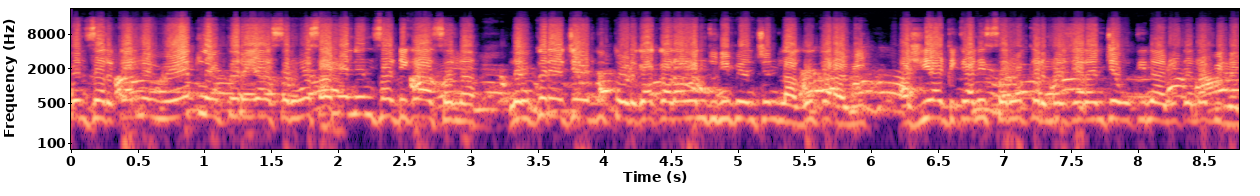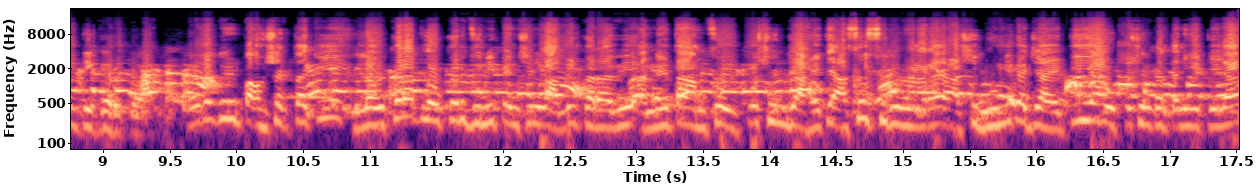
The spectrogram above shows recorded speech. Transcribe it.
पण सरकारनं वेळेत लवकर या सर्वसामान्यांसाठी का असं ना लवकर याच्यावरती तोडगा काढावा आणि जुनी पेन्शन लागू करावी. अशी या ठिकाणी सर्व कर्मचाऱ्यांच्या वतीने आम्ही त्यांना विनंती करतो. तुम्ही पाहू शकता की लवकरात लवकर जुनी पेन्शन लागू करावी. अन्यथा आमचं उपोषण जे आहे ते असंच सुरू होणार आहे. अशी भूमिका जी आहे ती या उपोषणकर्त्यांनी घेतलेली आहे.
